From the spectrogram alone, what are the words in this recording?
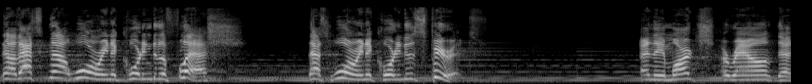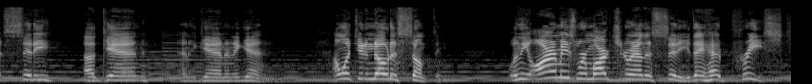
Now, that's not warring according to the flesh, that's warring according to the spirit. And they march around that city again and again and again. I want you to notice something. When the armies were marching around the city, they had priests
